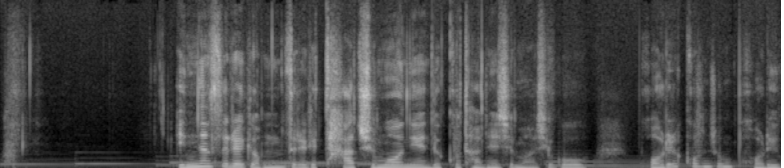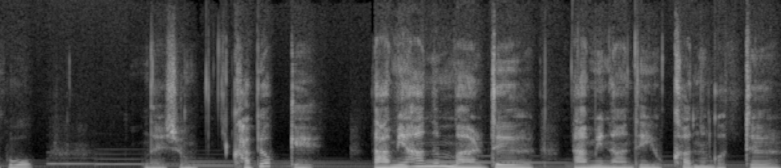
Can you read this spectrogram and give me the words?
있는 쓰레기, 없는 쓰레기 다 주머니에 넣고 다니지 마시고, 버릴 건 좀 버리고, 네, 좀 가볍게. 남이 하는 말들, 남이 나한테 욕하는 것들,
